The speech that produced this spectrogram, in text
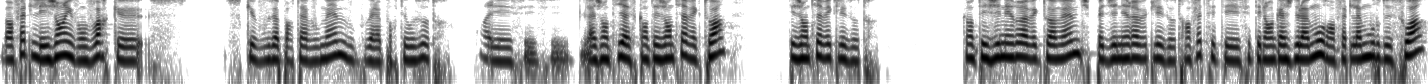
bah, en fait, les gens ils vont voir que ce que vous apportez à vous-même, vous pouvez l'apporter aux autres. C'est, la gentillesse. Quand tu es gentil avec toi, tu es gentil avec les autres. Quand tu es généreux avec toi-même, tu peux être généreux avec les autres. En fait, c'était, c'était le langage de l'amour. En fait, l'amour de soi,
